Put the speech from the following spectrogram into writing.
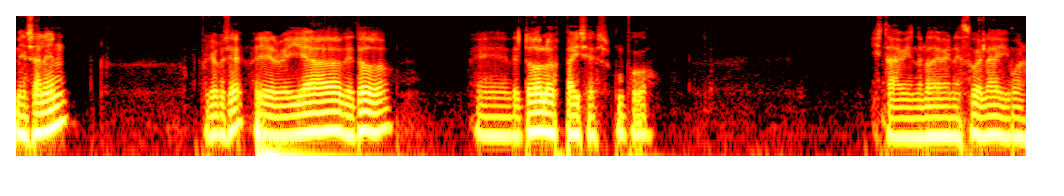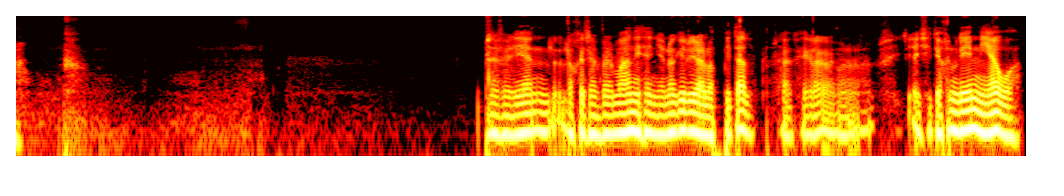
Me salen, pues yo qué sé, ayer veía de todo, eh, de todos los países un poco. Y estaba viendo lo de Venezuela y bueno, preferían, los que se enfermaban dicen yo no quiero ir al hospital. O sea, que claro, hay sitios que no tienen ni agua.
